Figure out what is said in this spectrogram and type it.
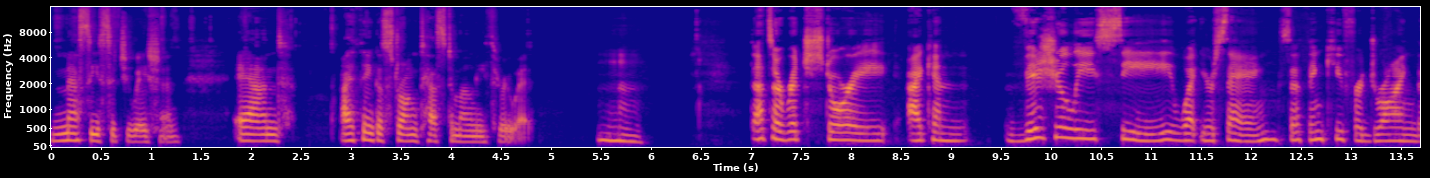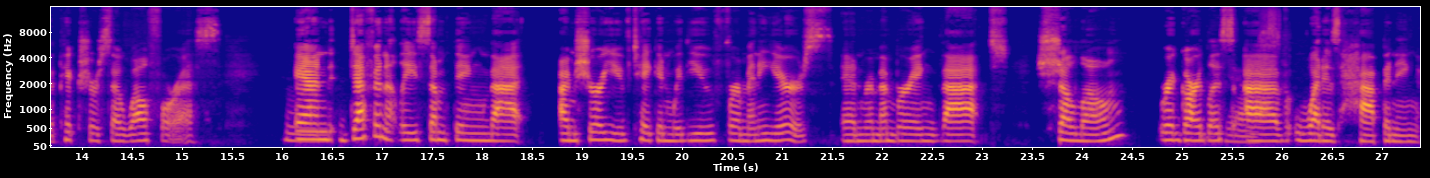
messy situation, and I think a strong testimony through it. Mm-hmm. That's a rich story. I can visually see what you're saying. So thank you for drawing the picture so well for us. Mm. And definitely something that I'm sure you've taken with you for many years and remembering that shalom regardless yes. of what is happening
